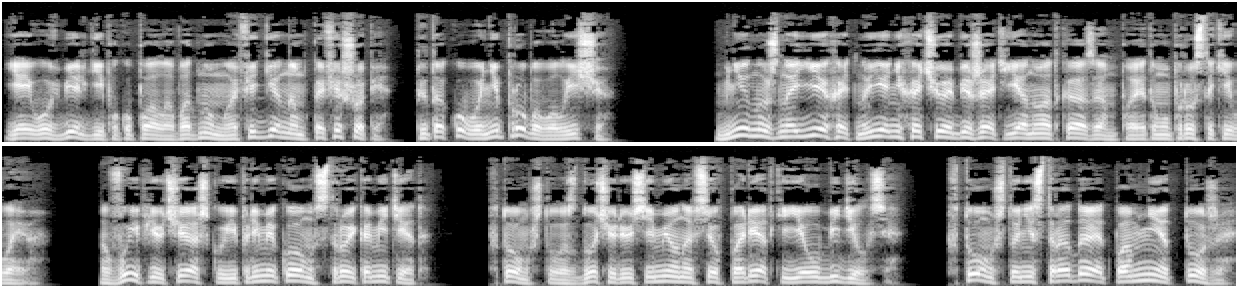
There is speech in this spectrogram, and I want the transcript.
Я его в Бельгии покупала в одном офигенном кофешопе. Ты такого не пробовал еще. Мне нужно ехать, но я не хочу обижать Яну отказом, поэтому просто киваю. Выпью чашку и прямиком в стройкомитет. В том, что с дочерью Семена все в порядке, я убедился. В том, что не страдает по мне, тоже.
